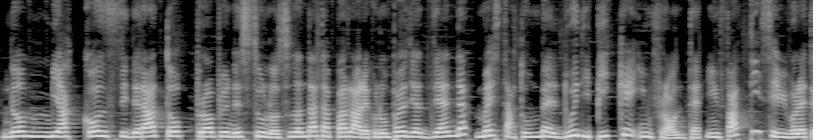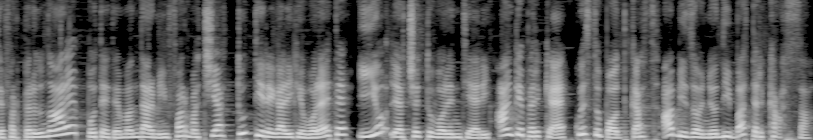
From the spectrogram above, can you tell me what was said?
non mi ha considerato proprio nessuno. Sono andata a parlare con un paio di aziende, ma è stato un bel due di picche in fronte. Infatti, se vi volete far perdonare, potete mandarmi in farmacia tutti i regali che volete, io li accetto volentieri, anche perché questo podcast ha bisogno di batter cassa.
